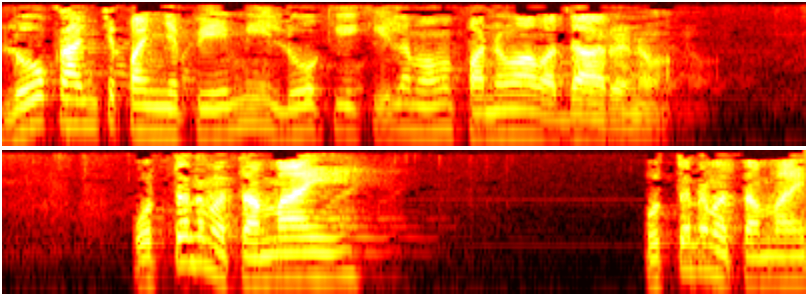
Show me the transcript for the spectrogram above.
ලෝකංච පඤ්ඤපේමි ලෝකී කියලා මම පනවා වදාරනවා. ඔතනම තමයි ඔතනම තමයි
